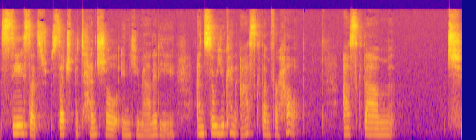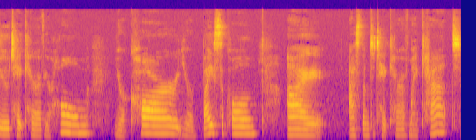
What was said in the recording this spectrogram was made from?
see such such potential in humanity. And so you can ask them for help. Ask them to take care of your home, your car, your bicycle. I ask them to take care of my cat.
